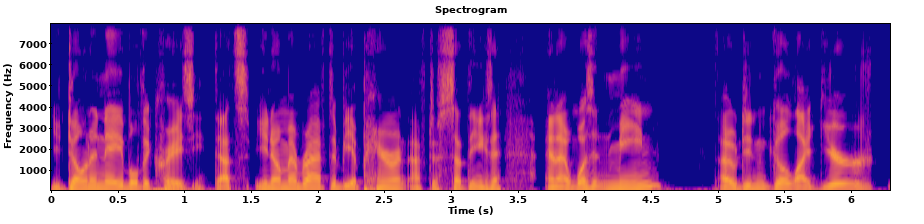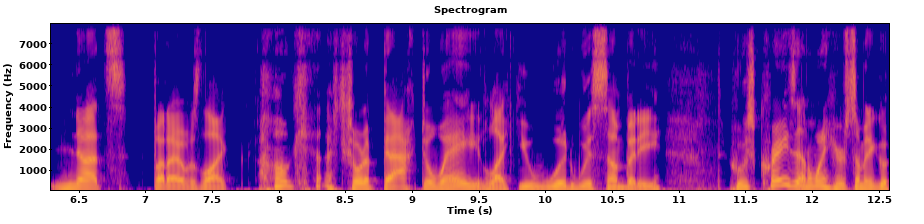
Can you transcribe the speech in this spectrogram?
You don't enable the crazy. That's you know. Remember, I have to be a parent. I have to set the example. And I wasn't mean. I didn't go like you're nuts, but I was like, okay, I sort of backed away like you would with somebody who's crazy. I don't want to hear somebody go,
